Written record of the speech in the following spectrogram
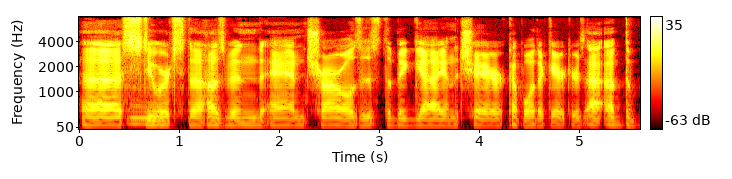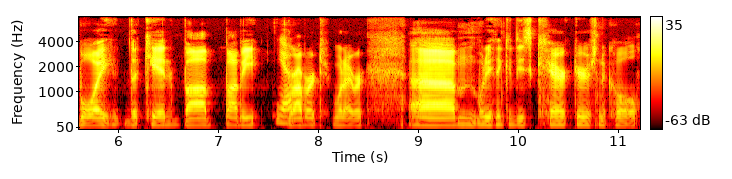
Uh, Stuart, the husband, and Charles is the big guy in the chair. A couple other characters. Uh, uh, the boy, the kid, Bob, Bobby, Yeah. Robert, whatever. Um, what do you think of these characters, Nicole?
